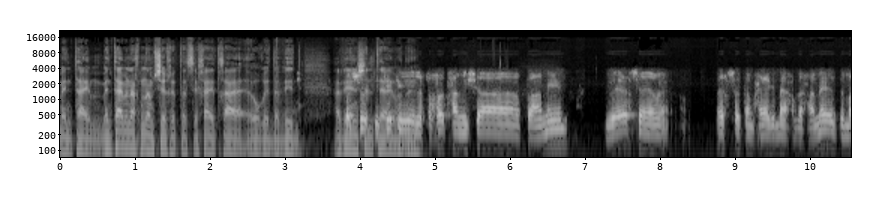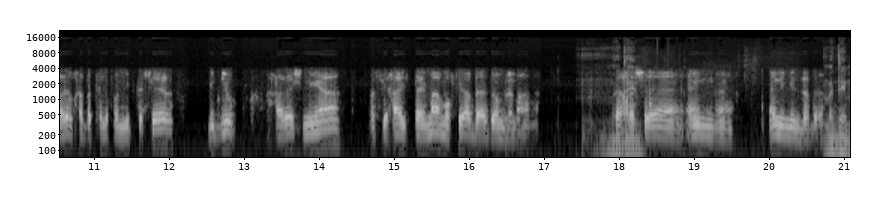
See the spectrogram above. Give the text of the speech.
בינתיים. בינתיים אנחנו נמשיך את השיחה איתך, אורי דוד, פשוט של תאיר. ניסיתי לפחות חמישה פעמים, ואיך ש... שאתה מחייג 105, זה מראה לך בטלפון מתקשר, בדיוק אחרי שנייה, השיחה הסתיימה, מופיע באדום למעלה. ככה. שאין אה, אין לי מי לדבר. מדהים.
